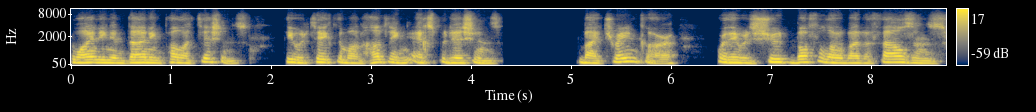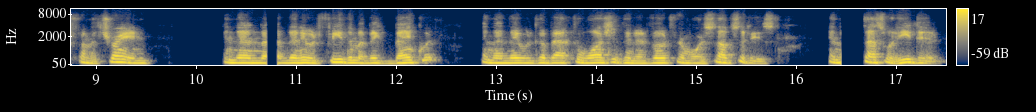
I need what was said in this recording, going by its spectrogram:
wining and dining politicians. He would take them on hunting expeditions by train car, where they would shoot buffalo by the thousands from a train, and then uh, then he would feed them a big banquet, and then they would go back to Washington and vote for more subsidies. That's what he did.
